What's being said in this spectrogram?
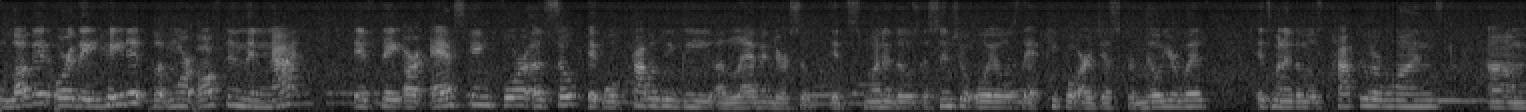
love it or they hate it, but more often than not, if they are asking for a soap, it will probably be a lavender soap. It's one of those essential oils that people are just familiar with. It's one of the most popular ones. Um,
